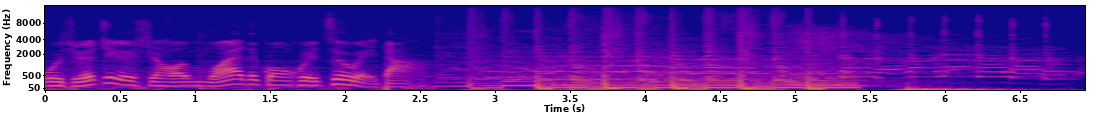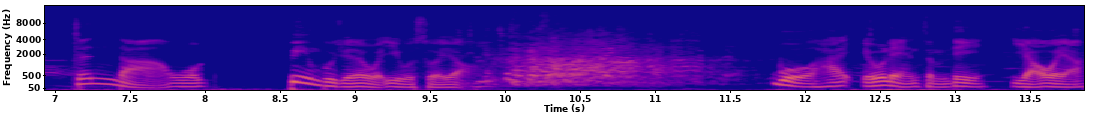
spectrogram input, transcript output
我觉得这个时候母爱的光辉最伟大。真的，我并不觉得我一无所有，我还有脸怎么地咬我呀？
